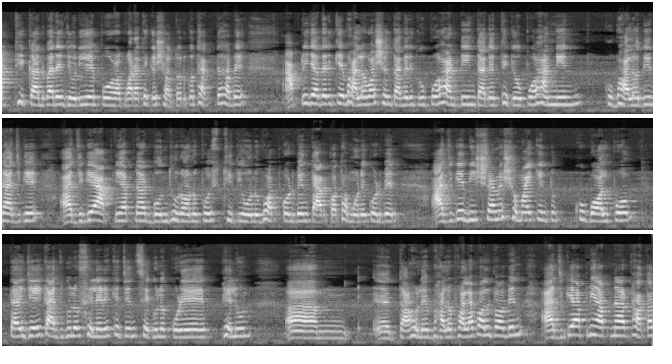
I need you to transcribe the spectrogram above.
আর্থিক কারবারে জড়িয়ে পড়া থেকে সতর্ক থাকতে হবে। আপনি যাদেরকে ভালোবাসেন তাদেরকে উপহার দিন, তাদের থেকে উপহার নিন। খুব ভালো দিন আজকে। আজকে আপনি আপনার বন্ধুর অনুপস্থিতি অনুভব করবেন, তার কথা মনে করবেন। আজকে বিশ্রামের সময় কিন্তু খুব অল্প, তাই যেই কাজগুলো ফেলে রেখেছেন সেগুলো করে ফেলুন। তাহলে ভালো ফলাফল পাবেন। আজকে আপনি আপনার ফাঁকা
